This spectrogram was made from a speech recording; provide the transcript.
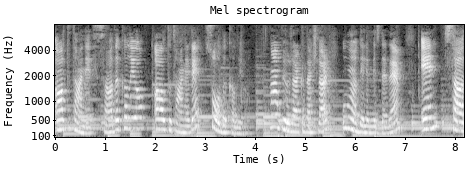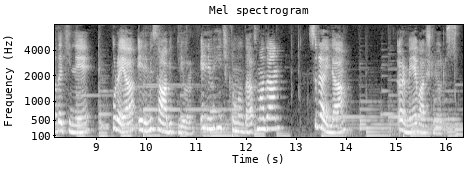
6 tane sağda kalıyor, 6 tane de solda kalıyor. Ne yapıyoruz arkadaşlar? Bu modelimizde de en sağdakini buraya elimi sabitliyorum. Elimi hiç kımıldatmadan sırayla örmeye başlıyoruz.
